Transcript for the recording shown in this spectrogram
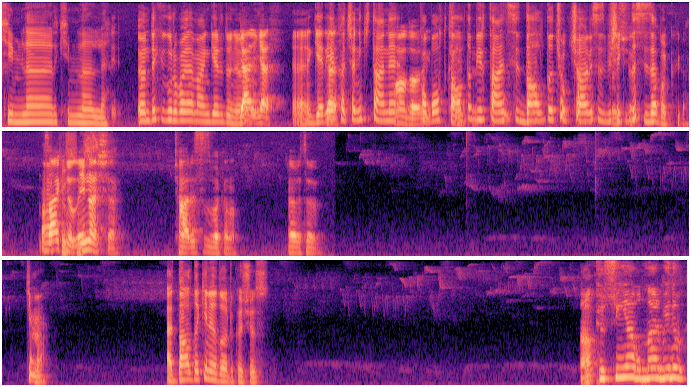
Kimler kimlerle. Öndeki gruba hemen geri dönüyorum. Gel gel. Ee, geriye Gel. kaçan iki tane kobold şey kaldı. yapıyorum. bir tanesi dalda çok çaresiz bir Koşuyor. şekilde size bakıyor. Ne Sakin ol in aşağı. Çaresiz bakalım. Evet evet. Kime? Ha, daldakine doğru koşuyorsun. Ne yapıyorsun ya? Bunlar benim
